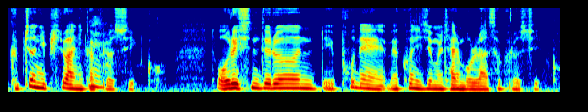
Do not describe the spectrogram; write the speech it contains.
급전이 필요하니까 네. 그럴 수 있고 어르신들은 이 폰의 메커니즘을 잘 몰라서 그럴 수 있고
